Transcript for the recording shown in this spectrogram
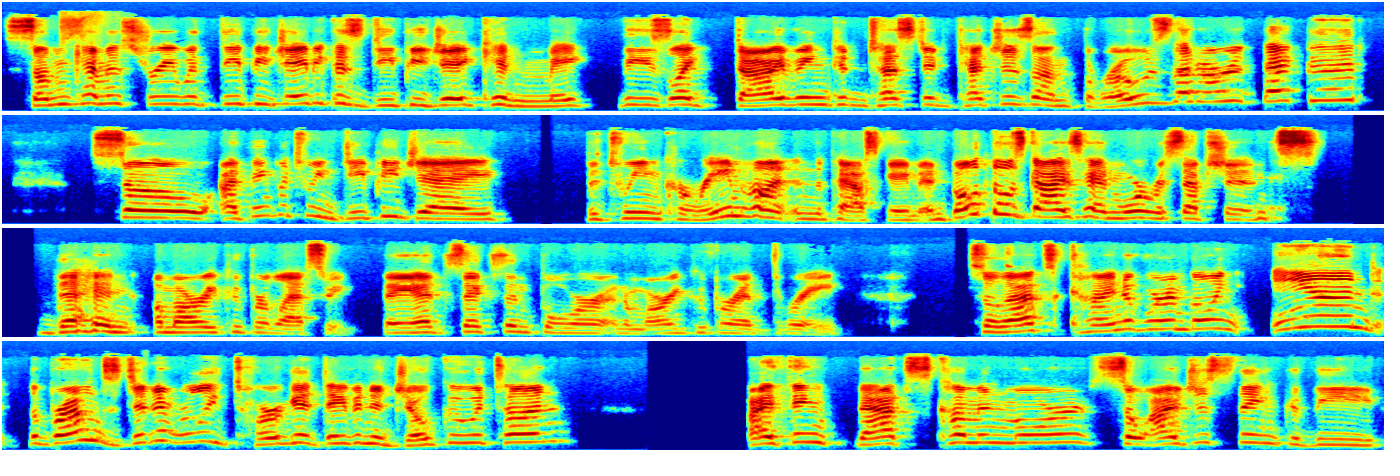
some chemistry with DPJ because DPJ can make these like diving contested catches on throws that aren't that good. So I think between DPJ, between Kareem Hunt in the pass game, and both those guys had more receptions than Amari Cooper last week. They had six and four, and Amari Cooper had three. So that's kind of where I'm going. And the Browns didn't really target David Njoku a ton. I think that's coming more. So I just think the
